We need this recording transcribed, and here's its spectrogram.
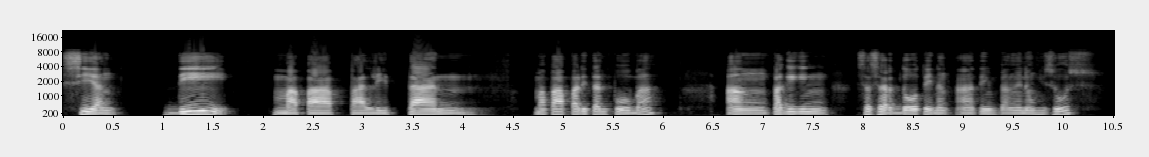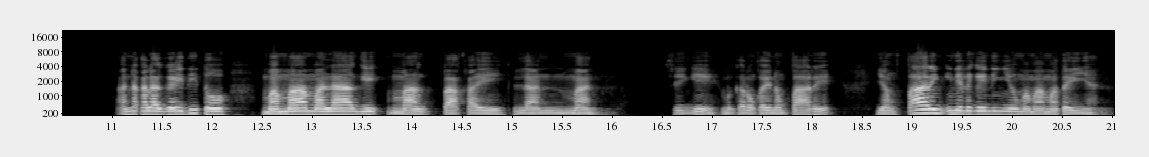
siyang di mapapalitan. Mapapalitan po ba ang pagiging saserdote ng ating Panginoong Hesus? Ang nakalagay dito, mamamalagi magpakailanman. Sige, magkaroon kayo ng pare. Yung paring inilagay ninyo, mamamatay yan.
